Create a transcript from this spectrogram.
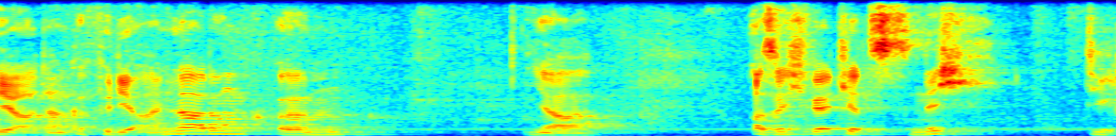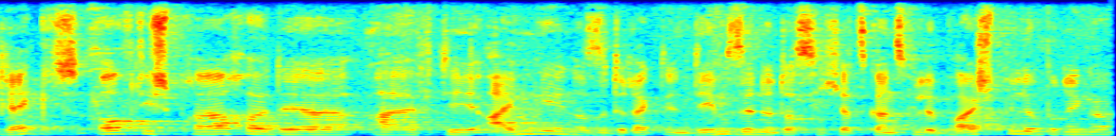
Ja, danke für die Einladung. Ähm, ja, also ich werde jetzt nicht direkt auf die Sprache der AfD eingehen, also direkt in dem Sinne, dass ich jetzt ganz viele Beispiele bringe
